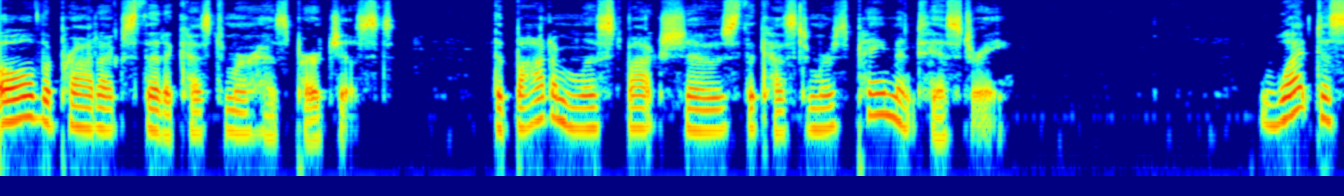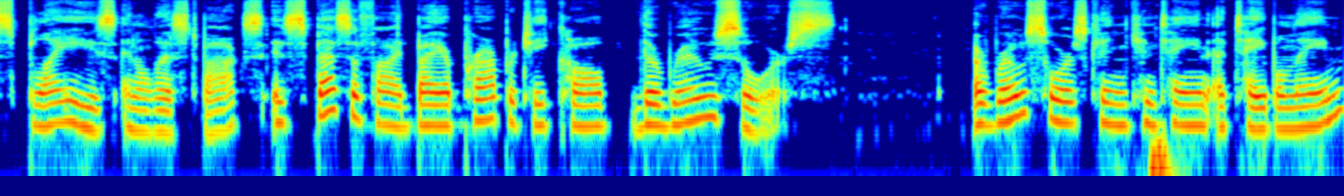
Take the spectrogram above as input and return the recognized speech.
all the products that a customer has purchased. The bottom list box shows the customer's payment history. What displays in a list box is specified by a property called the row source. A row source can contain a table name,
